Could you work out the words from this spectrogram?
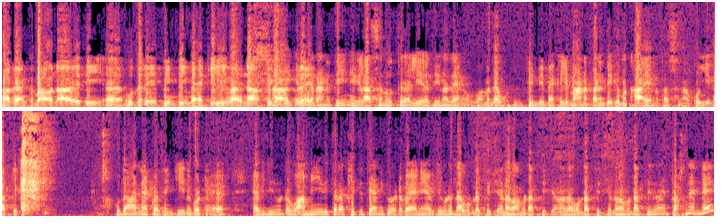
පරයන්ක භාවනාවේදී උදරයේ පිම්බීම හැකිලීමයි නාස්තිකාග්‍රය කරන්න තියෙන එක ලස්සන උත්තරයක් ලියලා තියෙනවා. දැන් දැන් පිම්බීම හැකිලීම ආනපන දෙකම කායනුපස්සනාව කොයි එකත් එක උදාහරණයක් වශයෙන් කියනකොට ඇවිදිනකොට වමේ විතරක් හිත තියන්නේ කිව්වට බෑනේ ඇවිදිනකොට දකුණටත් හිත යනවා වමටත් හිත යනවා දකුණටත් හිත යනවා වමටත් හිත යනවා ප්‍රශ්නේ නැහැ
